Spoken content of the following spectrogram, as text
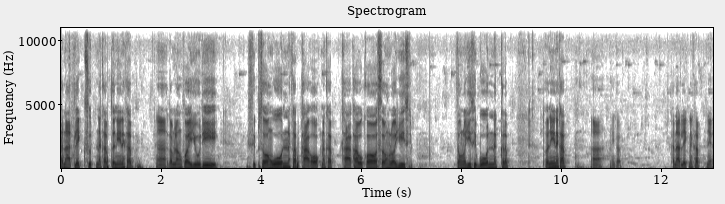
ขนาดเล็กสุดนะครับตัวนี้นะครับกำลังไฟอยู่ที่ 12 โวลต์นะครับขาออกนะครับขาเข้าก็ 220 220 โวลต์นะครับตัวนี้นะครับอ่านี่ครับขนาดเล็กนะครับเนี่ย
